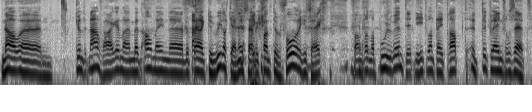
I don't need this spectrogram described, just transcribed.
Nou, eh, je kunt het navragen, maar met al mijn eh, beperkte wielerkennis heb Ik- van tevoren gezegd van Van der Poel wint dit niet, want hij trapt een te klein verzet.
